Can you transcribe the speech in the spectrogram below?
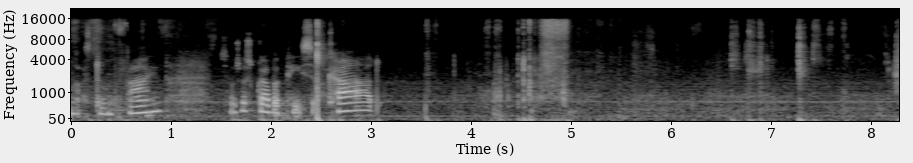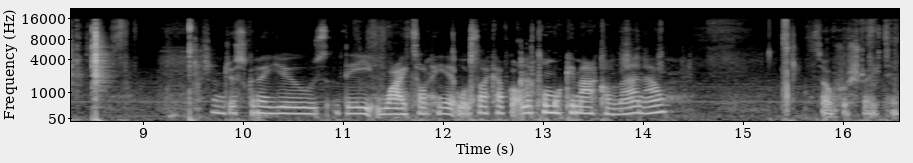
That's done fine. So I'll just grab a piece of card. I'm just going to use the white on here. It looks like I've got a little mucky mark on there now. So frustrating.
